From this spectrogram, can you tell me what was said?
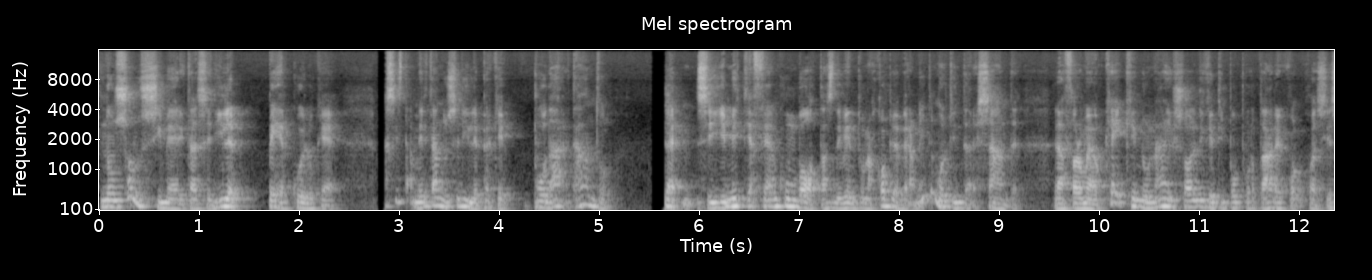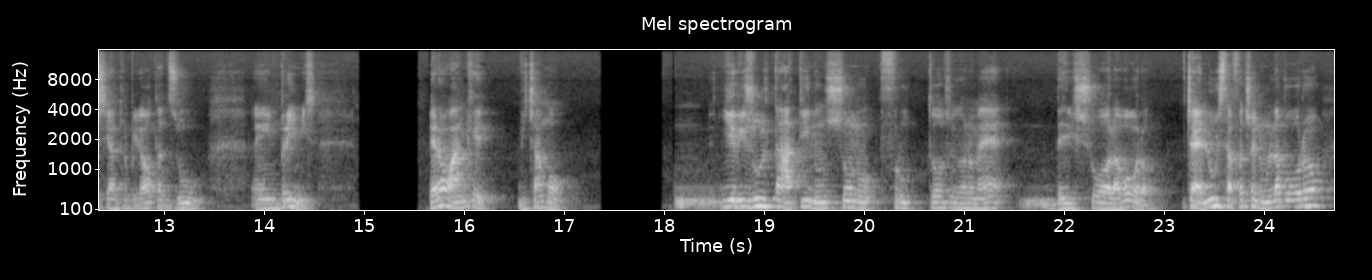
non solo si merita il sedile per quello che è, ma si sta meritando il sedile perché può dare tanto. Cioè, se gli metti a fianco un Bottas diventa una coppia veramente molto interessante. La Formula ok che non ha i soldi che ti può portare qualsiasi altro pilota, Zu eh, in primis, però anche, diciamo, i risultati non sono frutto, secondo me, del suo lavoro. Cioè, lui sta facendo un lavoro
